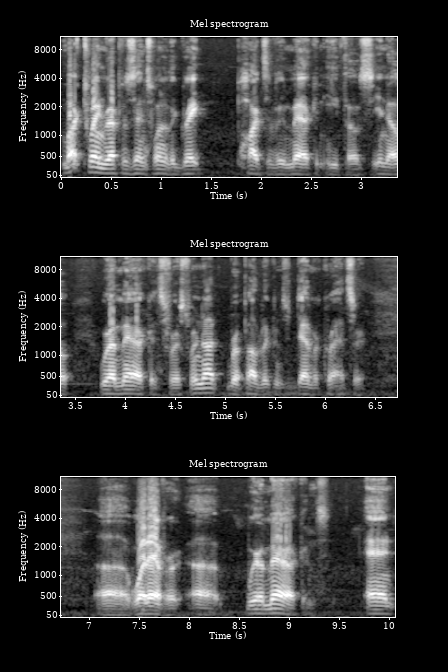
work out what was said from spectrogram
Mark Twain represents one of the great parts of the American ethos. You know, we're Americans first. We're not Republicans or Democrats or uh, whatever. Uh, we're Americans, and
